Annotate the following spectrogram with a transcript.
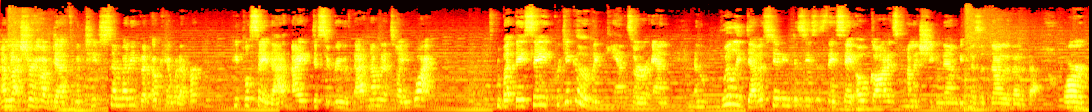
I'm not sure how death would teach somebody, but okay, whatever. People say that. I disagree with that, and I'm going to tell you why. But they say, particularly cancer and, and really devastating diseases, they say, oh, God is punishing them because of da da da da or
